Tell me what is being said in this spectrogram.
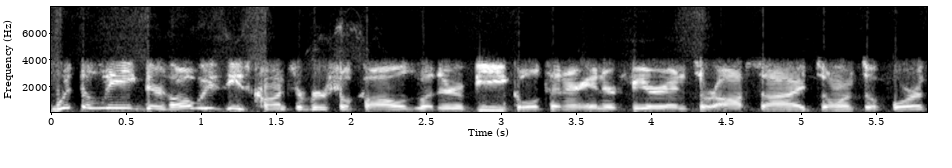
with the league, there's always these controversial calls, whether it be goaltender interference or offside, so on and so forth.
